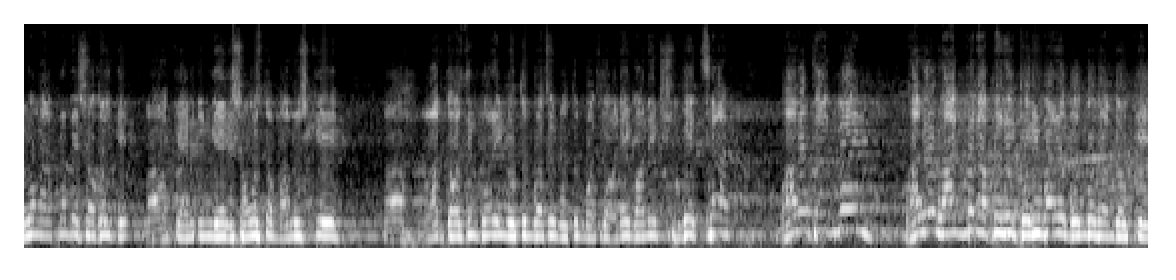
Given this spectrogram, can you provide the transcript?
এবং আপনাদের সকলকে ক্যানিং এর সমস্ত মানুষকে আর দশ দিন পরেই নতুন বছর, নতুন বছরে অনেক অনেক শুভেচ্ছা। ভালো থাকবেন, ভালো রাখবেন আপনাদের পরিবারের বন্ধু বান্ধবকে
